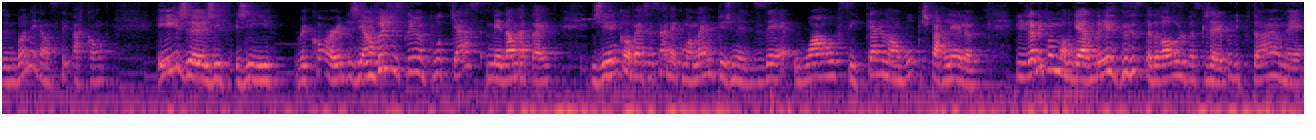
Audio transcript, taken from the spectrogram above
d'une bonne intensité par contre. Et j'ai record, j'ai enregistré un podcast, mais dans ma tête. J'ai eu une conversation avec moi-même, puis je me disais, waouh, c'est tellement beau, puis je parlais là. Les gens, des fois, me regardaient, c'était drôle parce que j'avais pas d'écouteurs, mais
